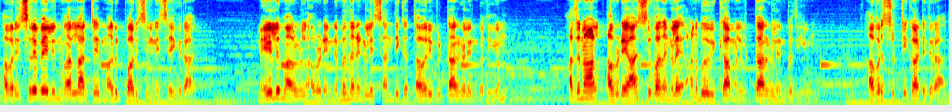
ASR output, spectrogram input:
அவர் இஸ்ரவேலின் வரலாற்றை மறுபரிசீலனை செய்கிறார். மேலும் அவர்கள் அவருடைய நிபந்தனைகளை சந்திக்க தவறிவிட்டார்கள் என்பதையும் அதனால் அவருடைய ஆசீர்வாதங்களை அனுபவிக்காமல் விட்டார்கள் என்பதையும் அவர் சுட்டிக்காட்டுகிறார்.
